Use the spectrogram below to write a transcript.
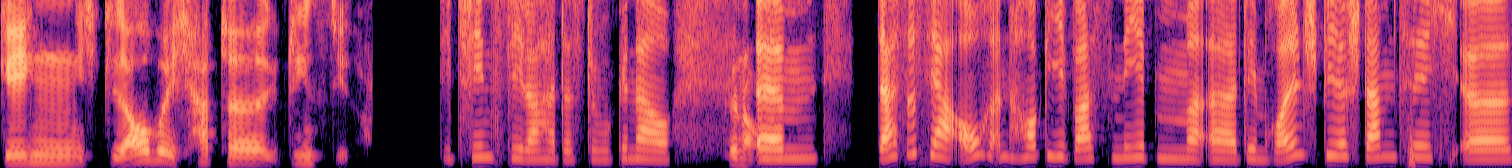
gegen ich glaube, ich hatte Genestealer. Die Genestealer hattest du, genau. Genau. Ähm, das ist ja auch 'n Hobby, was neben, äh, dem Rollenspiel-Stammtisch, äh,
